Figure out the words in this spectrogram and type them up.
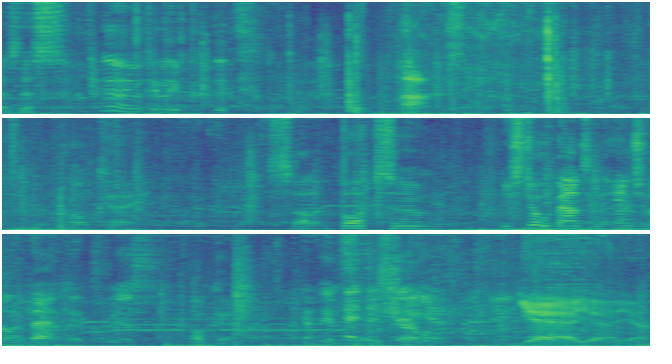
Is this? Yeah, you can lift it. ah. Okay. Solid bottom you're still mounting the engine on the back Yes. okay It's too shallow. Yeah, yeah, yeah.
